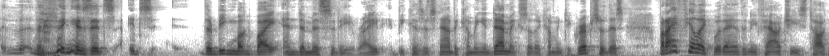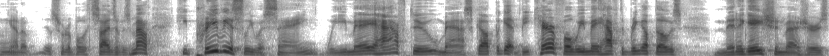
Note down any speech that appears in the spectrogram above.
The, the thing is, it's it's they're being mugged by endemicity, right? Because it's now becoming endemic, so they're coming to grips with this. But I feel like with Anthony Fauci, he's talking out of sort of both sides of his mouth. He previously was saying we may have to mask up again. Be careful. We may have to bring up those mitigation measures.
